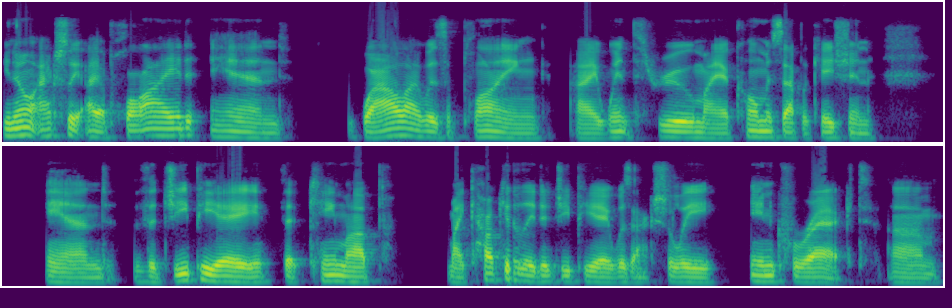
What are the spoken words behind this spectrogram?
You know, actually, I applied, and while I was applying, I went through my AACOMAS application, and the GPA that came up, my calculated GPA was actually incorrect. Um,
